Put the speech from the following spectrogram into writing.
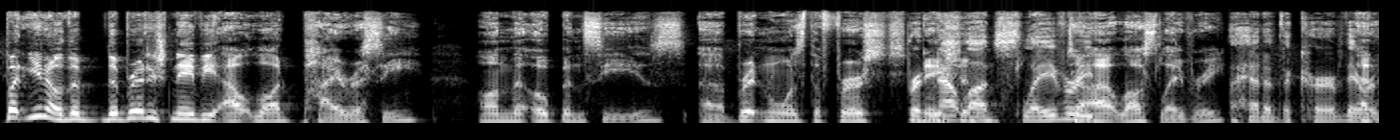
But you know, the the British Navy outlawed piracy on the open seas. Uh, Britain was the first Britain nation outlawed slavery. to outlaw slavery. Ahead of the curve, they were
